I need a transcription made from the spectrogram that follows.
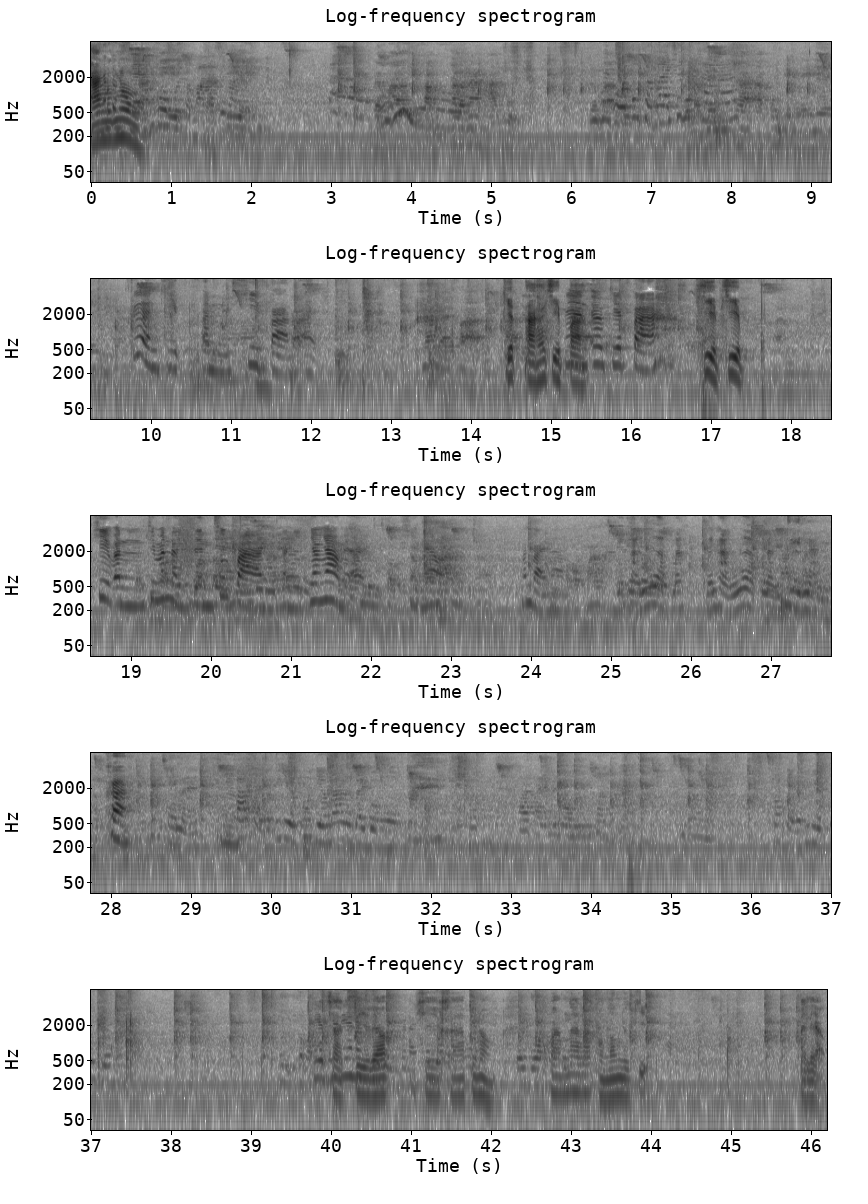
หางนกยุงคืออันกีบอันขีบป่าเนาะไอ้เกียดปากให้ขีบปากแม่นเออเกียดป่าขีบขีบขีบอันที่มันนั่นเป็นซุปปลาอันนี้ย่าวๆเนี่ยไอ้ขีบย่าว มันใบหน้าหางเงือกนะเหมือนหางเงือกหนังจีนหนังค่ะใช่ไหมอืมเรียบฉากเรียบสี่แล้วโอเคครับพี่น้อง ความน่ารักของน้องยูกิ ไปแล้ว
